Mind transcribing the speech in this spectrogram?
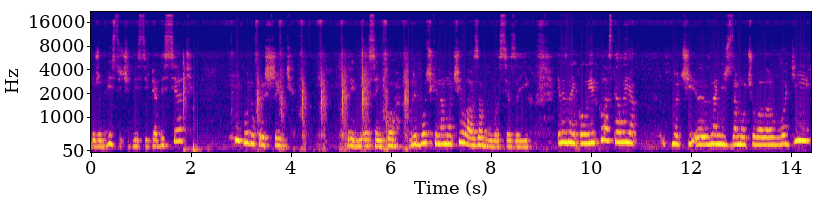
може 200 чи 250. І буду кришити дрібнесенько. Грибочки намочила, а забулася за їх. Я не знаю, коли їх класти, але я вночі, е, на ніч замочувала в воді,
